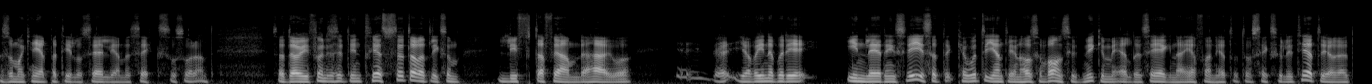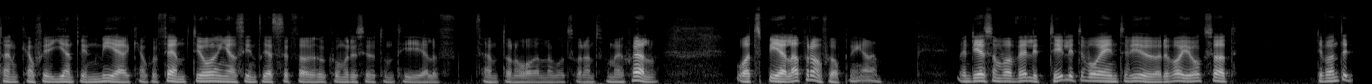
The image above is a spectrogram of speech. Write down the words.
Som man kan hjälpa till att sälja med sex och sådant. Så det har ju funnits ett intresse av att liksom lyfta fram det här och eh, jag var inne på det inledningsvis att det kanske inte egentligen har så vansinnigt mycket med äldres egna erfarenheter av sexualitet att göra, utan kanske egentligen mer kanske 50-åringars intresse för hur kommer det se ut om 10 eller 15 år eller något sådant för mig själv. Och att spela på de förhoppningarna. Men det som var väldigt tydligt i våra intervjuer, det var ju också att det var inte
